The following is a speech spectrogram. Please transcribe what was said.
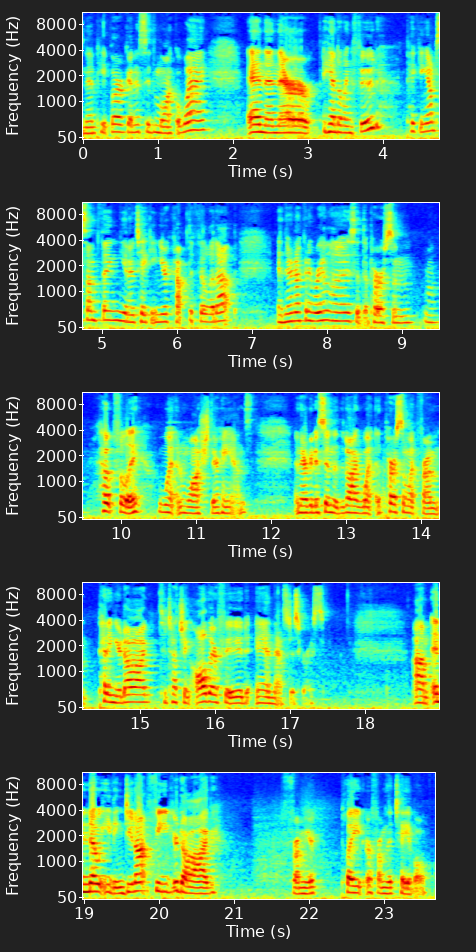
and then people are going to see them walk away and then they're handling food picking up something you know taking your cup to fill it up and they're not going to realize that the person hopefully went and washed their hands and they're going to assume that the dog went the person went from petting your dog to touching all their food and that's just gross um, and no eating. Do not feed your dog from your plate or from the table.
